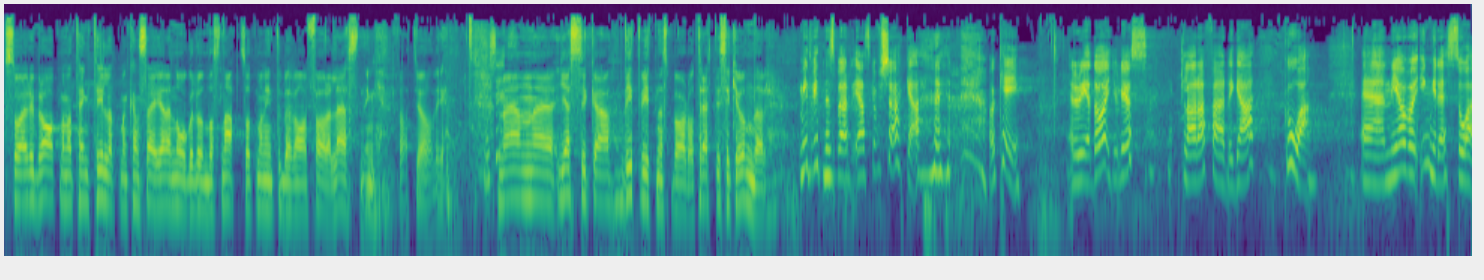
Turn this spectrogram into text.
Så är det bra att man har tänkt till att man kan säga det någorlunda snabbt så att man inte behöver ha en föreläsning för att göra det. Precis. Men eh, Jessica, ditt vittnesbörd då, 30 sekunder. Mitt vittnesbörd, jag ska försöka. Okej, okay. är du redo Julius? Klara, färdiga, gå. Eh, när jag var yngre så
